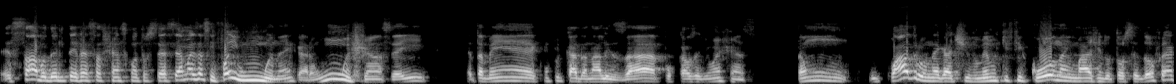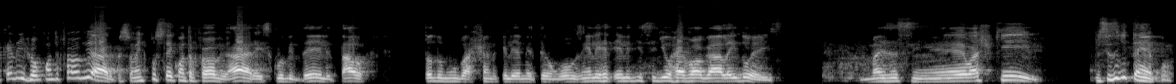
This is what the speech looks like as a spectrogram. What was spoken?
É, sábado ele teve essa chance contra o CSA, mas assim, foi uma, né, cara? Uma chance. Aí é, também é complicado analisar por causa de uma chance. Então, o quadro negativo mesmo que ficou na imagem do torcedor foi aquele jogo contra o Ferroviário, principalmente por ser contra o Ferroviário, esse clube dele e tal todo mundo achando que ele ia meter um golzinho, ele, ele decidiu revogar a lei do ex. Mas, assim, eu acho que precisa de tempo.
